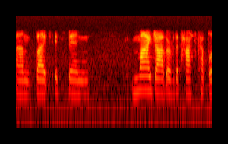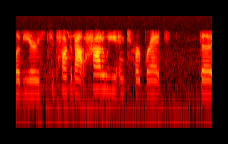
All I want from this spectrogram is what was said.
um, but it's been my job over the past couple of years to talk about how do we interpret the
